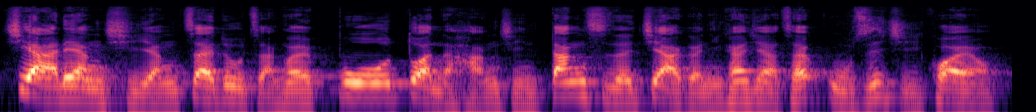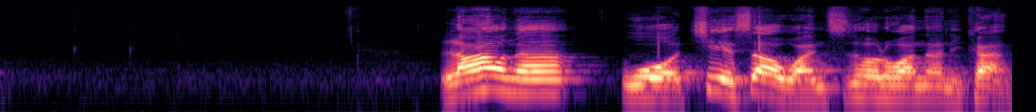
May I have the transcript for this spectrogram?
价量齐扬，再度展开波段的行情。当时的价格，你看一下，才五十几块哦。然后呢，我介绍完之后的话呢，你看，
